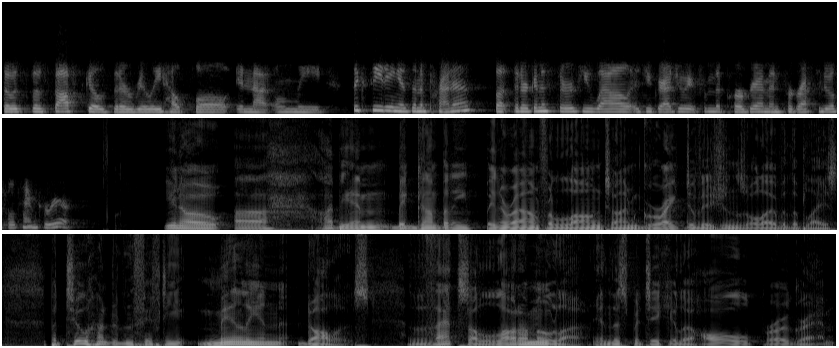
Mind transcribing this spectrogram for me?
So it's those soft skills that are really helpful in not only succeeding as an apprentice, but that are going to serve you well as you graduate from the program and progress into a full time career. You know, uh, IBM, big company, been around for a long time, great divisions all over the place, but $250 million. That's a lot of moolah in this particular whole program.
